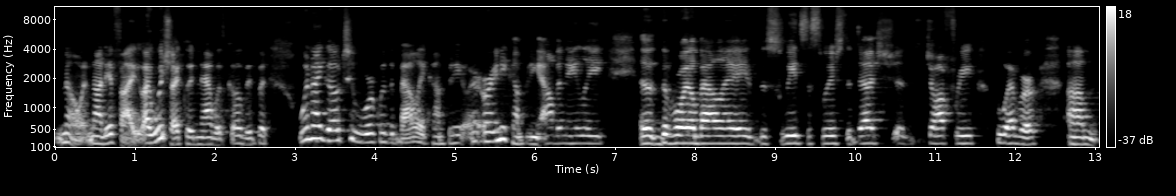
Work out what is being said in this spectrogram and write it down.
no not if i i wish i could now with covid but when i go to work with a ballet company or, or any company alvin ailey uh, the royal ballet the swedes the swiss the dutch uh, joffrey whoever um,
